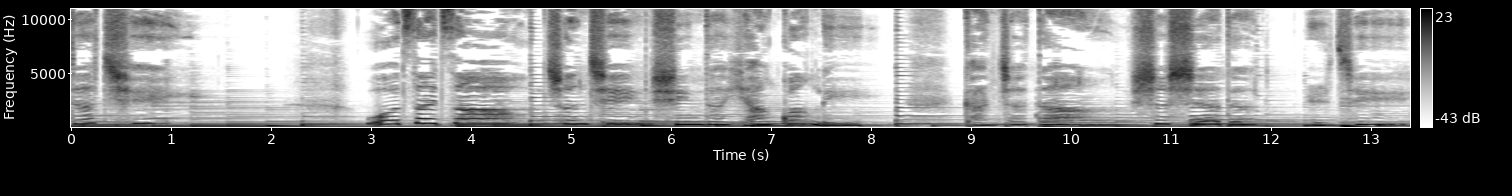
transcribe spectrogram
的情，我在早晨清醒的阳光里看着当时写的日记。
